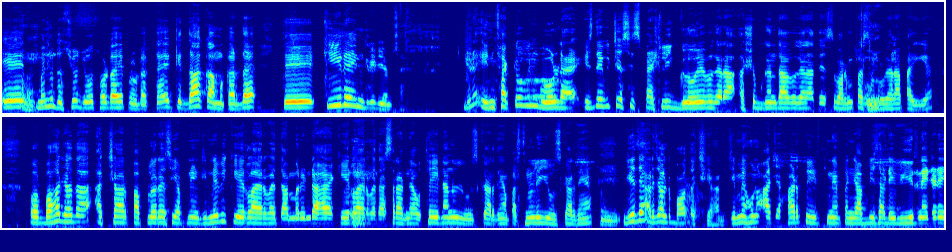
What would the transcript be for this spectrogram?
ਇਹ ਮੈਨੂੰ ਦੱਸਿਓ ਜੋ ਤੁਹਾਡਾ ਇਹ ਪ੍ਰੋਡਕਟ ਹੈ ਇਹ ਕਿੱਦਾਂ ਕੰਮ ਕਰਦਾ ਹੈ ਤੇ ਕੀ ਦੇ ਇੰਗਰੀਡੀਅੰਟਸ ਹੈ? ਜਿਹੜਾ ਇਨਫੈਕਟੋਵਿਨ 골ਡ ਹੈ ਇਸ ਦੇ ਵਿੱਚ ਅਸੀਂ ਸਪੈਸ਼ਲੀ ਗਲੋਏ ਵਗੈਰਾ ਅਸ਼ਵਗੰਧਾ ਵਗੈਰਾ ਤੇ ਸਵਰਮ ਭਸਮ ਵਗੈਰਾ ਪਾਈ ਹੈ। ਔਰ ਬਹੁਤ ਜ਼ਿਆਦਾ ਅੱਛਾ ਔਰ ਪਪੂਲਰ ਅਸੀਂ ਆਪਣੇ ਜਿੰਨੇ ਵੀ ਕੇਰਲਾ ਆਯੁਰਵੈਦ ਦਾ ਮਰਿੰਡਾ ਹੈ ਕੇਰਲਾ ਆਯੁਰਵੈਦ ਦਾ ਸਰਹੰਦ ਹੈ ਉੱਥੇ ਇਹਨਾਂ ਨੂੰ ਯੂਜ਼ ਕਰਦੇ ਹਾਂ ਪਰਸਨਲੀ ਯੂਜ਼ ਕਰਦੇ ਹਾਂ। ਜਿਹਦੇ ਰਿਜ਼ਲਟ ਬਹੁਤ ਅੱਛੇ ਹਨ। ਜਿਵੇਂ ਹੁਣ ਅੱਜ ਹੜ੍ਹ ਪੀੜਤ ਨੇ ਪੰਜਾਬੀ ਸਾਡੇ ਵੀਰ ਨੇ ਜਿਹੜੇ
